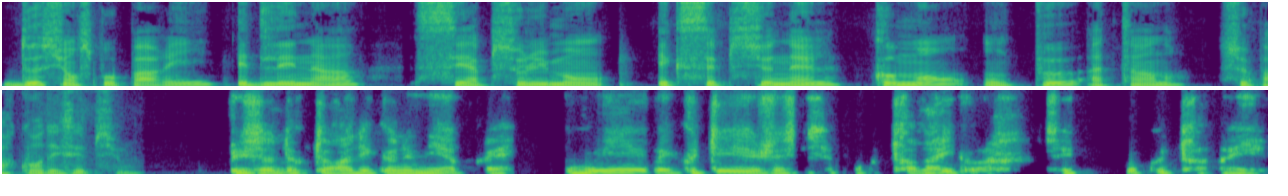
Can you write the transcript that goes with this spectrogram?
de Sciences Po Paris et de l'ENA, c'est absolument exceptionnel. Comment on peut atteindre ce parcours d'exception? Plus un doctorat d'économie après. Oui, écoutez, c'est beaucoup de travail, quoi. C'est beaucoup de travail.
